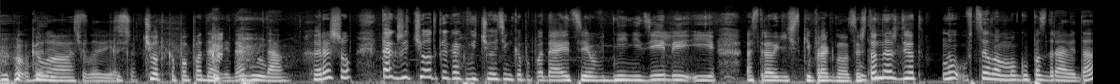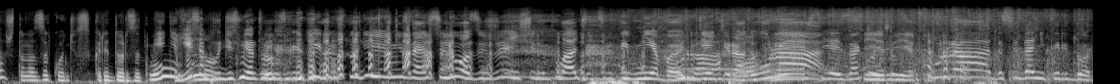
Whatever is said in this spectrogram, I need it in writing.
Класс. То человека. есть четко попадали, да? Да. Хорошо. Так же четко, как вы четенько попадаете в дни недели и астрологические прогнозы. Что нас ждет? Ну, в целом могу поздравить, да, что у нас закончился коридор затмения. Есть но- аплодисменты я не знаю, слезы, женщины плачут, цветы в небо, дети рады. О, Ура! Закончился. фейерверки. Ура! До свидания, коридор.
